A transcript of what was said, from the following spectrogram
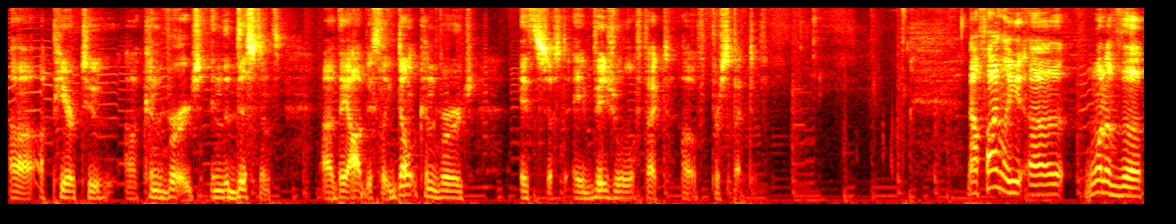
uh, appear to uh, converge in the distance. Uh, they obviously don't converge, it's just a visual effect of perspective. Now finally, uh, one of the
